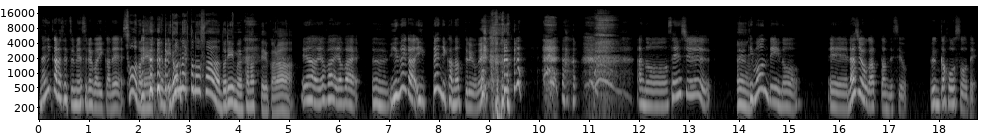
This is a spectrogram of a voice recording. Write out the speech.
何から説明すればいいかね。そうだね。でもいろんな人のさドリームが叶ってるから。いややばいやばいうん。夢がいっぺんに叶ってるよね。あの先週うん。ティモンディの、えーラジオがあったんですよ。文化放送で。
